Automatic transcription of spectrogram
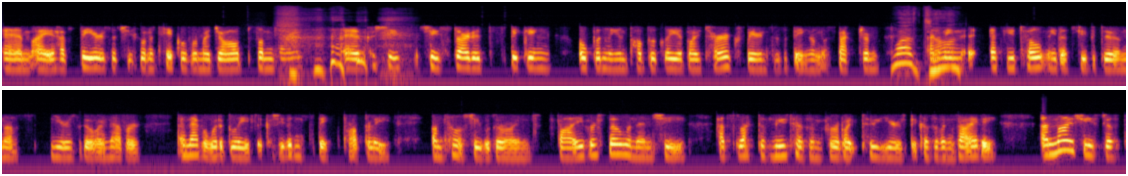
Um, I have fears that she's going to take over my job someday because um, she's she's started speaking openly and publicly about her experiences of being on the spectrum. Well. I mean, if you told me that she'd be doing that years ago, I never, I never would have believed it because she didn't speak properly until she was around five or so, and then she had selective mutism for about two years because of anxiety, and now she's just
